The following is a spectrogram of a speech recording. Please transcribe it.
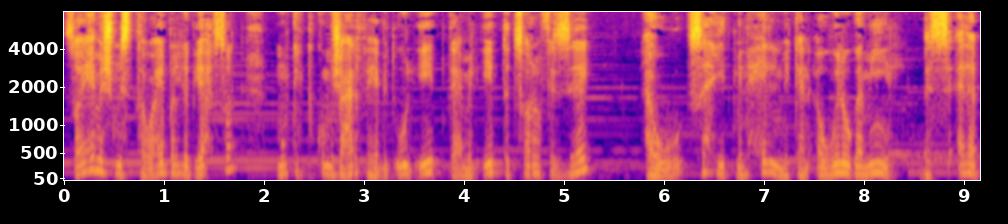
صحيح مش مستوعبة اللي بيحصل؟ ممكن تكون مش عارفة هي بتقول إيه بتعمل إيه بتتصرف إزاي أو صحيت من حلم كان أوله جميل بس قلب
